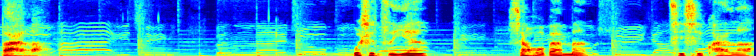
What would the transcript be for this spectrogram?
白了。我是紫嫣，小伙伴们，七夕快乐！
